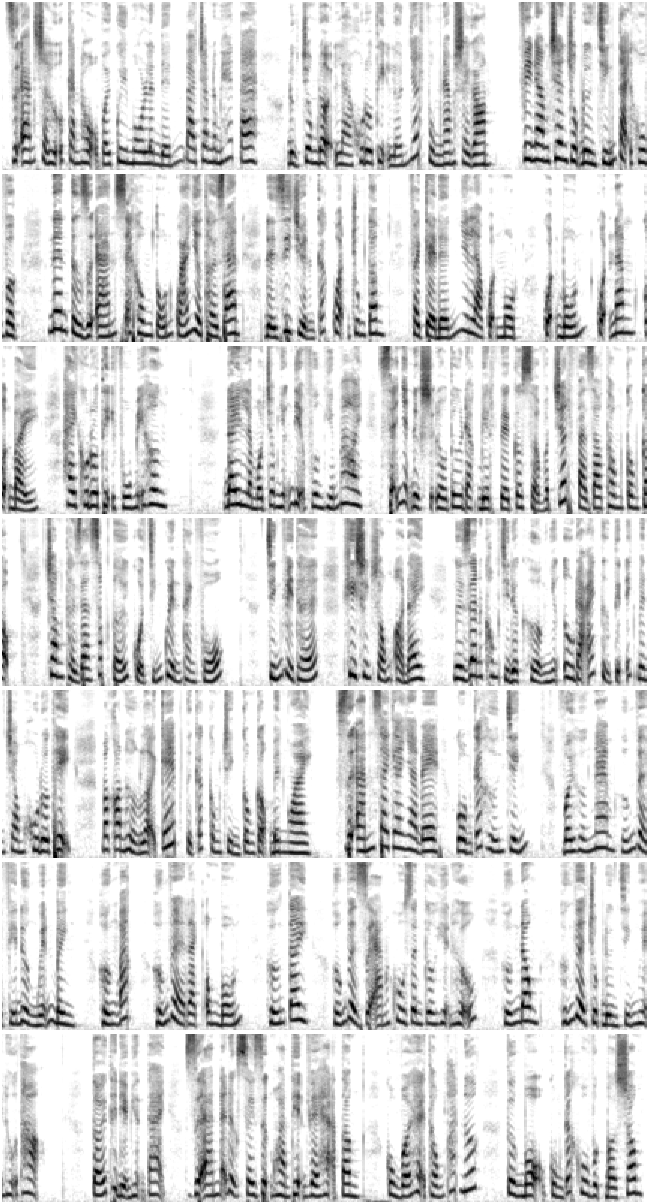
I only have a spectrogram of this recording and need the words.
Dự án sở hữu căn hộ với quy mô lên đến 350 hecta, được trông đợi là khu đô thị lớn nhất vùng Nam Sài Gòn. Vì nằm trên trục đường chính tại khu vực, nên từ dự án sẽ không tốn quá nhiều thời gian để di chuyển các quận trung tâm, phải kể đến như là quận 1, quận 4, quận 5, quận 7 hay khu đô thị Phú Mỹ Hưng. Đây là một trong những địa phương hiếm hoi sẽ nhận được sự đầu tư đặc biệt về cơ sở vật chất và giao thông công cộng trong thời gian sắp tới của chính quyền thành phố. Chính vì thế, khi sinh sống ở đây, người dân không chỉ được hưởng những ưu đãi từ tiện ích bên trong khu đô thị, mà còn hưởng lợi kép từ các công trình công cộng bên ngoài. Dự án Sai Ca Nhà Bè gồm các hướng chính, với hướng Nam hướng về phía đường Nguyễn Bình, hướng Bắc hướng về rạch ông Bốn, hướng Tây hướng về dự án khu dân cư hiện hữu, hướng Đông hướng về trục đường chính Nguyễn Hữu Thọ. Tới thời điểm hiện tại, dự án đã được xây dựng hoàn thiện về hạ tầng cùng với hệ thống thoát nước, tường bộ cùng các khu vực bờ sông.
